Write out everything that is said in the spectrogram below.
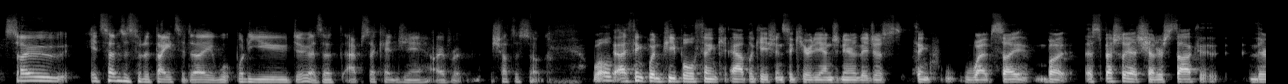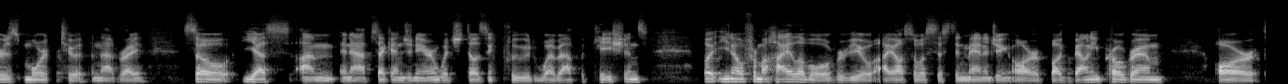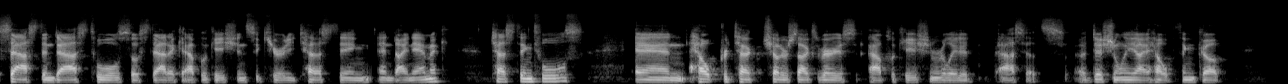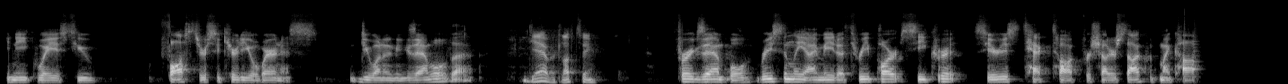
So, in terms of sort of day to day, what do you do as an AppSec engineer over at Shutterstock? Well, I think when people think application security engineer, they just think website, but especially at Shutterstock, there's more to it than that, right? So, yes, I'm an AppSec engineer, which does include web applications. But, you know, from a high level overview, I also assist in managing our bug bounty program, our SAST and DAST tools, so static application security testing and dynamic testing tools, and help protect Shutterstock's various application related assets. Additionally, I help think up unique ways to foster security awareness. Do you want an example of that? Yeah, I would love to. For example, recently I made a three part secret serious tech talk for Shutterstock with my colleague,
